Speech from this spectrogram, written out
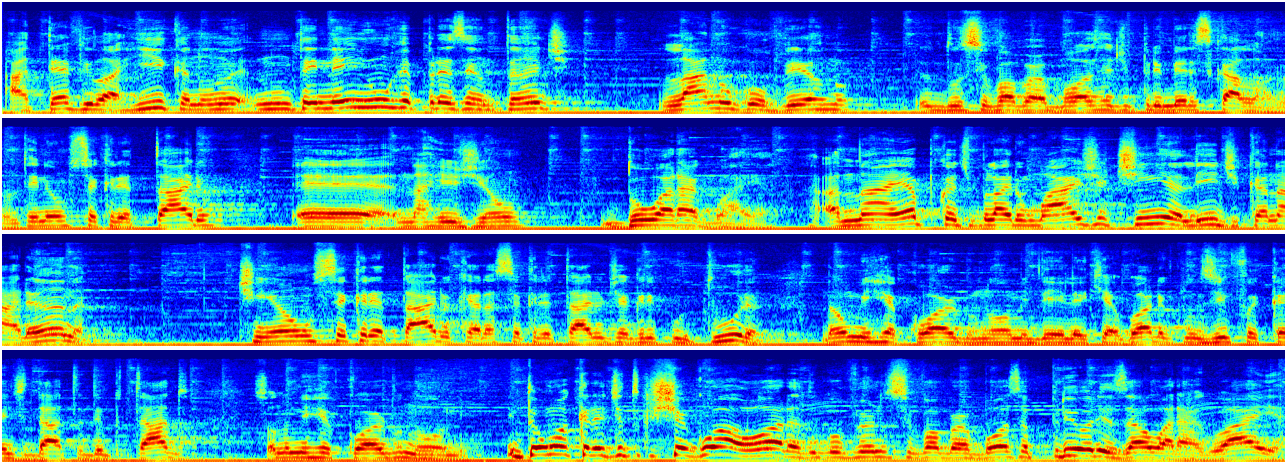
até Vila Rica, não, não tem nenhum representante lá no governo do Sival Barbosa de primeiro escalão. Não tem nenhum secretário é, na região do Araguaia. Na época de Blairo Maggi tinha ali de Canarana, tinha um secretário que era secretário de Agricultura, não me recordo o nome dele aqui agora, inclusive foi candidato a deputado, só não me recordo o nome. Então acredito que chegou a hora do governo Silval Barbosa priorizar o Araguaia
